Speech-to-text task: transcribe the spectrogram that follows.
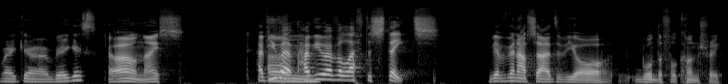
like uh, Vegas. Oh, nice. Have you ev- have Um, you ever left the states? Have you ever been outside of your wonderful country?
